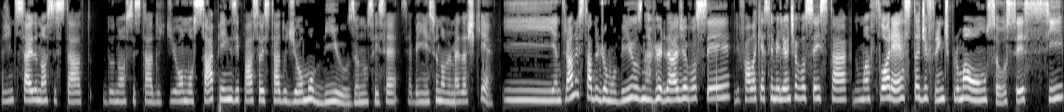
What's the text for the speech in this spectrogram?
a gente sai do nosso estado, do nosso estado de Homo sapiens e passa ao estado de Homo bios. Eu não sei se é, se é bem esse o nome, mas acho que é. E entrar no estado de Homo bios, na verdade, é você. Ele fala que é semelhante a você estar numa floresta de frente para uma onça. Você se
